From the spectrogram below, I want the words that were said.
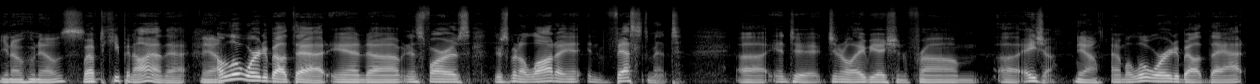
You know, who knows? We'll have to keep an eye on that. Yeah. I'm a little worried about that. And, um, and as far as there's been a lot of investment uh, into general aviation from uh, Asia. Yeah. I'm a little worried about that.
